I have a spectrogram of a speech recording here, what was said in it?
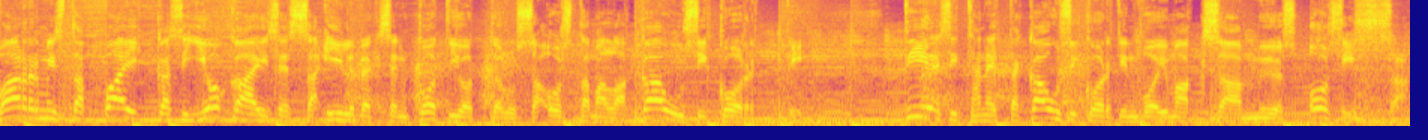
Varmista paikkasi jokaisessa Ilveksen kotiottelussa ostamalla kausikortti. Tiesithän, että kausikortin voi maksaa myös osissa.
